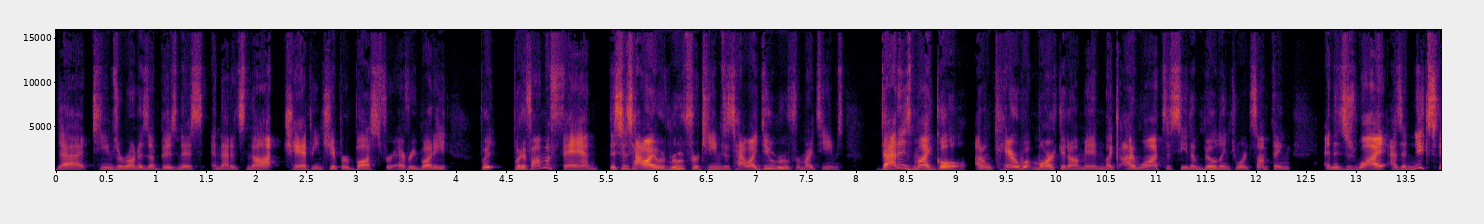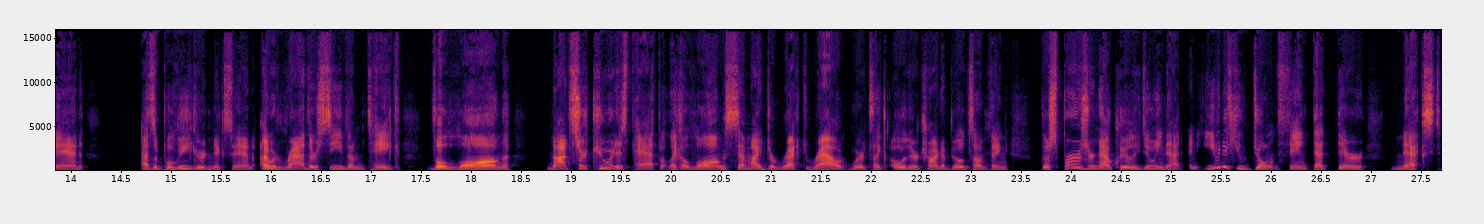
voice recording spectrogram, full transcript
that teams are run as a business and that it's not championship or bust for everybody. But but if I'm a fan, this is how I would root for teams. It's how I do root for my teams that is my goal. I don't care what market I'm in. Like I want to see them building towards something. And this is why, as a Knicks fan, as a beleaguered Knicks fan, I would rather see them take the long, not circuitous path, but like a long, semi-direct route where it's like, oh, they're trying to build something. The Spurs are now clearly doing that. And even if you don't think that their next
